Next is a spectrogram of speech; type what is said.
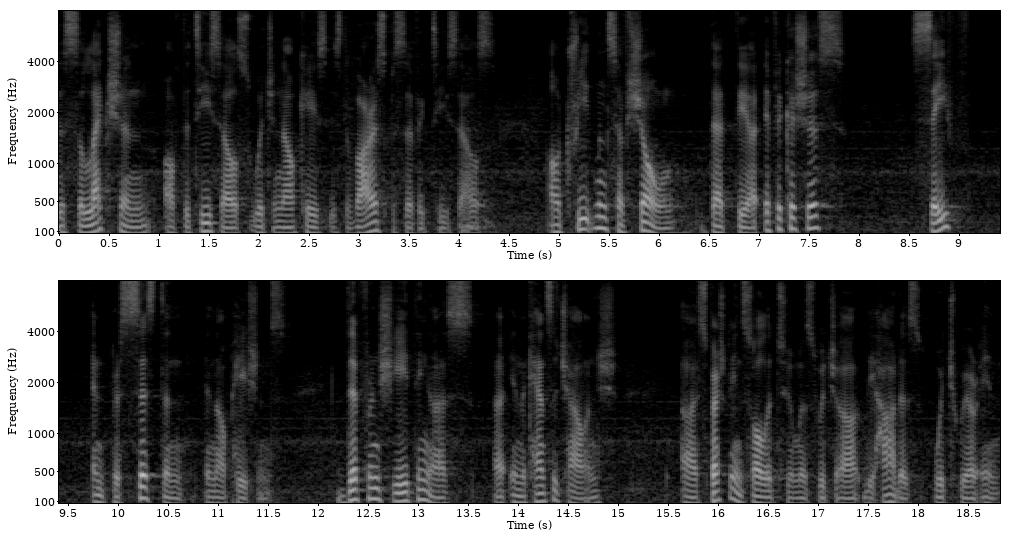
the selection of the T cells, which in our case is the virus specific T cells, our treatments have shown that they are efficacious, safe, and persistent in our patients, differentiating us uh, in the cancer challenge, uh, especially in solid tumors, which are the hardest, which we are in.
